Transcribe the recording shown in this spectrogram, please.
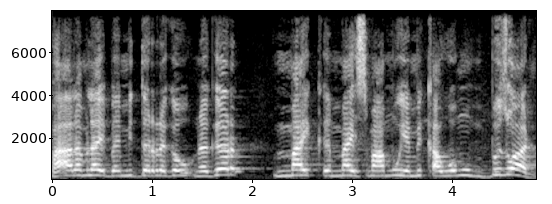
በአለም ላይ በሚደረገው ነገር የማይስማሙ የሚቃወሙ ብዙ አሉ።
